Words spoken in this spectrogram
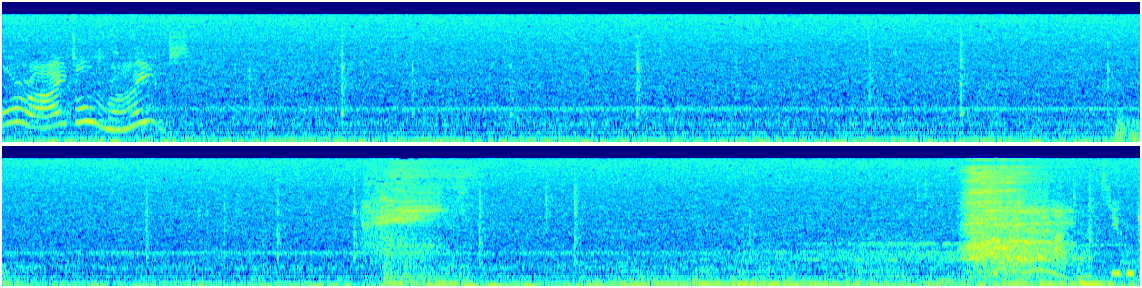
All right, all right. Your ladder, so you can get off my back. Good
